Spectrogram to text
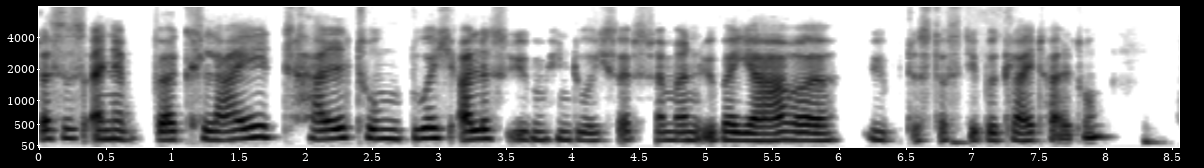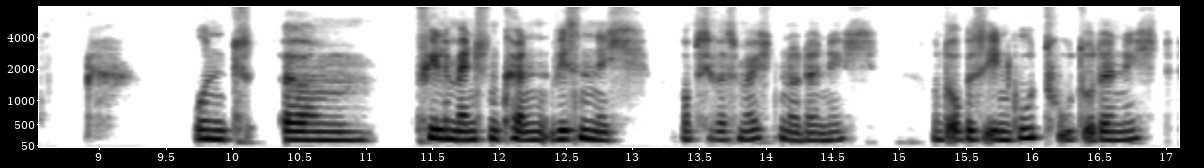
Das ist eine Begleithaltung durch alles Üben hindurch. Selbst wenn man über Jahre übt, ist das die Begleithaltung. Und ähm, viele Menschen können, wissen nicht, ob sie was möchten oder nicht und ob es ihnen gut tut oder nicht,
